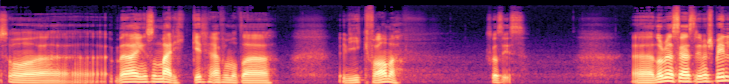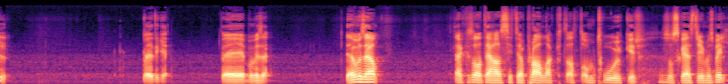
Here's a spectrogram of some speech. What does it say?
Så eh, Men det er ingen sånne merker jeg på en måte vik fra meg, skal sies. Uh, når blir neste gang jeg streamer spill? Vet ikke. Det får vi se. Det får vi se an. Det er ikke sånn at jeg har sittet og planlagt at om to uker så skal jeg streame spill.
